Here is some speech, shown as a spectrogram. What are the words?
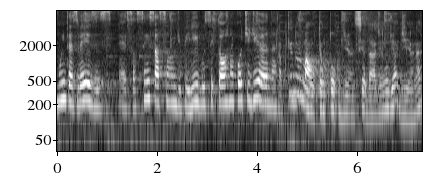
muitas vezes essa sensação de perigo se torna cotidiana. É porque é normal ter um pouco de ansiedade no dia a dia, né?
